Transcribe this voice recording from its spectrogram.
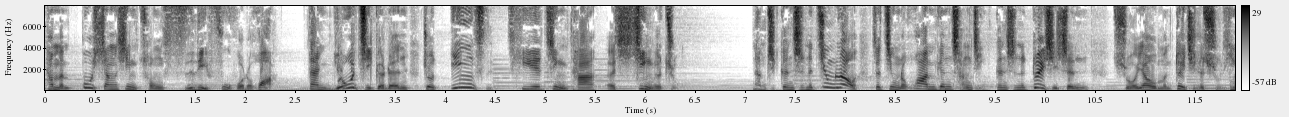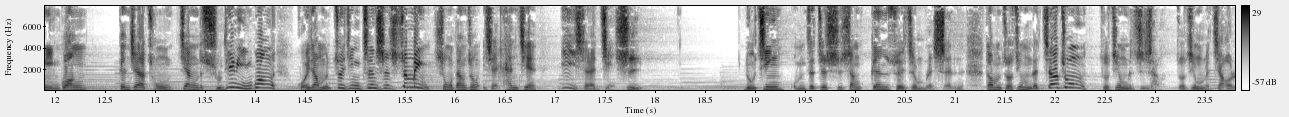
他们不相信从死里复活的话。但有几个人就因此贴近他而信了主，那么就更深的进入到这进入的画面跟场景，更深的对起神所要我们对齐的属天眼光，更加从这样的属天眼光回到我们最近真实的生命生活当中，一起来看见，一起来检视。如今我们在这世上跟随着我们的神，当我们走进我们的家中，走进我们的职场，走进我们的教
